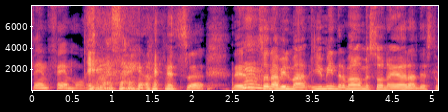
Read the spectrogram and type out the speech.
fem femmor som man säger. Så, det, såna vill man, ju mindre man har med såna att göra desto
